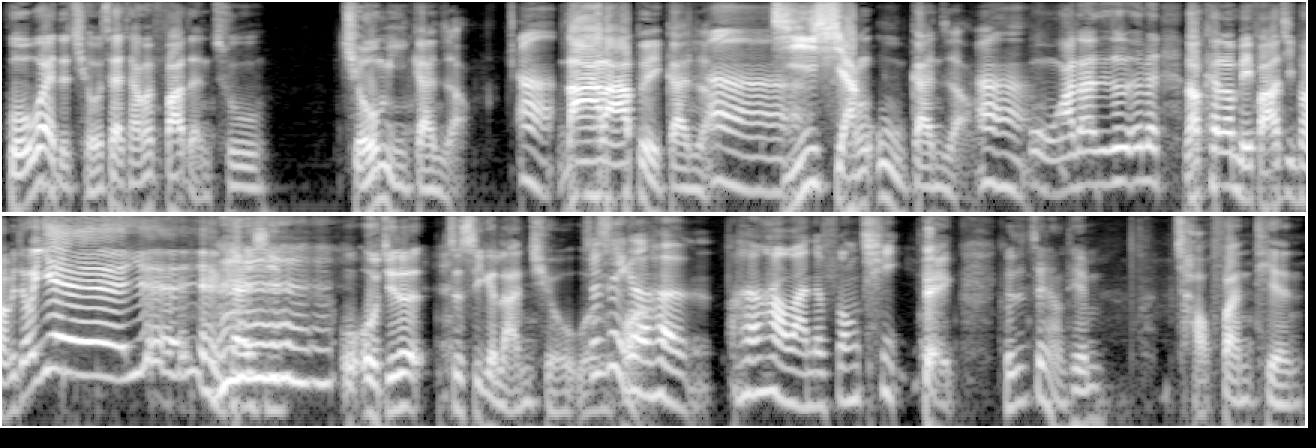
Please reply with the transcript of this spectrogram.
国外的球赛才会发展出球迷干扰，嗯，拉拉队干扰，嗯，吉祥物干扰，嗯，哇，那那然后看到没罚进旁边就耶耶耶，很开心。我我觉得这是一个篮球文化，这是一个很很好玩的风气。对，可是这两天吵翻天。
